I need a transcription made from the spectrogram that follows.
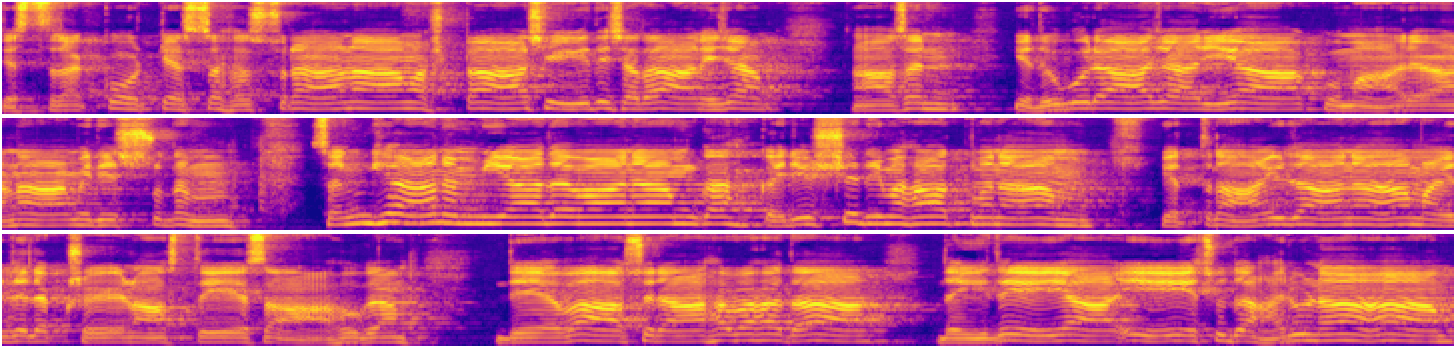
തിസ്രക്കോട്യസഹസ്രാണാമഷ്ടാശീതിശതാനി ആസൻ യദുകുലാചാര്യ കുമാരാണാമിതി ശ്രുതം. സംഖ്യാനം യാദവാനാം കഃ കരിഷ്യതി മഹാത്മനാം. യത്രായുധാനാമയുധലക്ഷേണാസ്തേ സാഹുക. ദേവാസുരാഹവഹത ദൈതേയാ യേസു ദാരുണാ.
